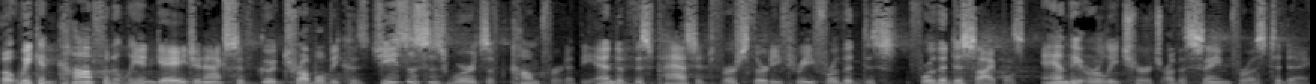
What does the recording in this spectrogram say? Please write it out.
But we can confidently engage in acts of good trouble because Jesus' words of comfort at the end of this passage, verse 33, for the, for the disciples and the early church are the same for us today.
